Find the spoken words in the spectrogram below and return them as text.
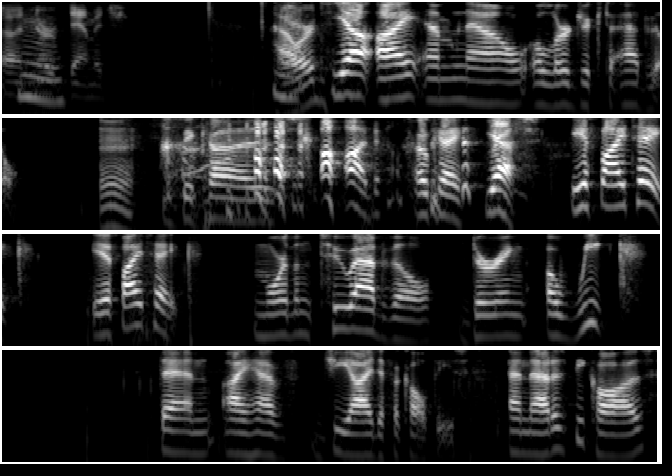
uh, nerve damage. howard Yeah, I am now allergic to Advil. Because oh, God. Okay, yes. If I take if I take more than 2 Advil during a week, then I have GI difficulties. And that is because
